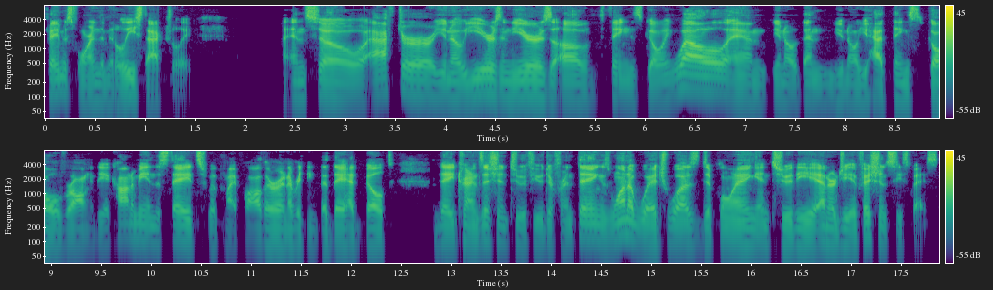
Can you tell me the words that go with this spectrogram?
famous for in the Middle East, actually. And so after, you know, years and years of things going well and, you know, then, you know, you had things go wrong in the economy in the States with my father and everything that they had built. They transitioned to a few different things, one of which was deploying into the energy efficiency space.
